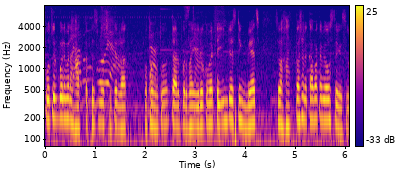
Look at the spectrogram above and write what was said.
প্রচুর পরিমাণে হাত কাঁপতেছিল শীতের রাত প্রথমত। তারপর ভাই এরকম একটা ইন্টারেস্টিং ম্যাচ সো হাত পাশে কাঁপাকাঁপি অবস্থা গেছিল।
